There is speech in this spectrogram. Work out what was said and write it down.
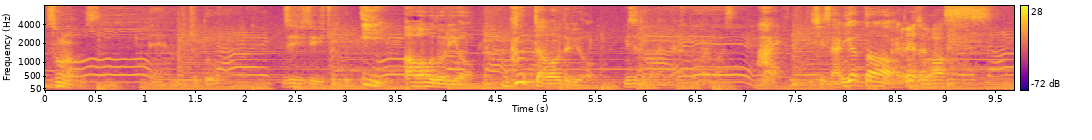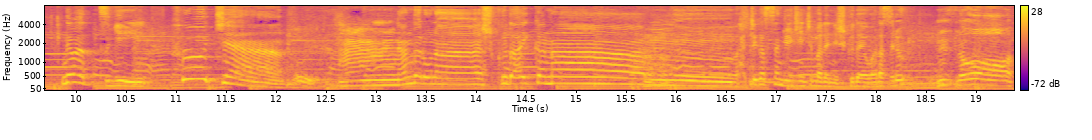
そうなんです、えーちょっとぜひぜひちょっといい阿波踊りをグッと阿波踊りを見せてもらいたいなと思います。はい石井さんありがとう。ありがとうございます。では次ふーちゃん。うーんなんだろうな宿題かな。うん8月31日までに宿題を終わらせる。うんおー。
